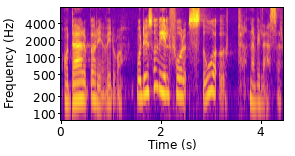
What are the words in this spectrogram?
Och där börjar vi då. Och du som vill får stå upp när vi läser.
